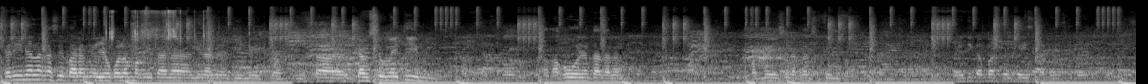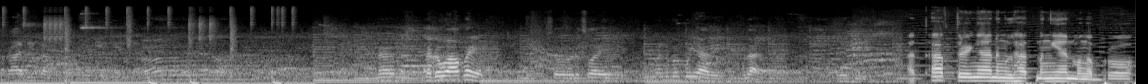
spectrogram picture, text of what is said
kanina lang kasi parang ayoko lang makita na ginagawa ng teammate ko. Basta it comes to my team, ako unang tatalang. Pag may sinaktan sa team ko. Pwede ka ba tumpay sa atin Sakali lang. Na, nagawa ko eh. So that's why, kung ano man mangyari, wala. At after nga ng lahat ng yan mga bro,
